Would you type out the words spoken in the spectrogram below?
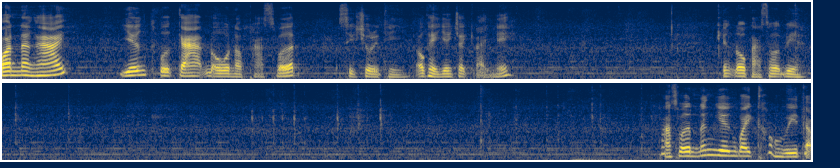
ប៉ុណ្្នឹងហើយយើងធ្វើការដូរនៅ password security អូខេយើងចុចកន្លែងនេះយើងដូរ password វា password ហ្នឹងយើងវាយខុសវាតែ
